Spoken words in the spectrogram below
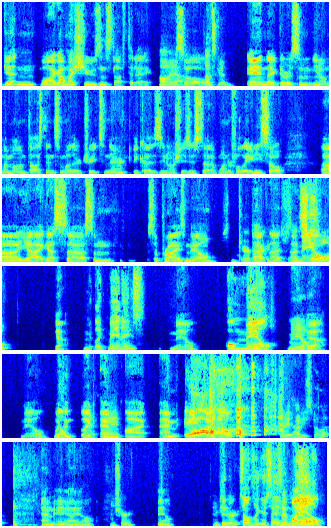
Getting well, I got my shoes and stuff today. Oh yeah, So that's good. and like there was some, you know, my mom tossed in some other treats in there because you know she's just a wonderful lady. So, uh, yeah, I guess uh, some surprise mail. Some care That, that, that's Mail? cool. M- Like mayonnaise? Mail, Oh, mail. Mail. yeah, mail with No. an like Ma- M I M A I L Oh! Wait, how do you spell it? M A I L You sure? mail. Are you It- sure? Sounds like you're saying Is it my mail. L?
